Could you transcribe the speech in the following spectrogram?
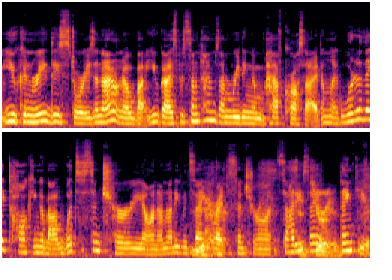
you can read these stories, and I don't know about you guys, but sometimes I'm reading them half cross-eyed. I'm like, what are they talking about? What's a centurion? I'm not even saying yeah. it right. Centurion. So how do you centurion. say it? Thank you.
